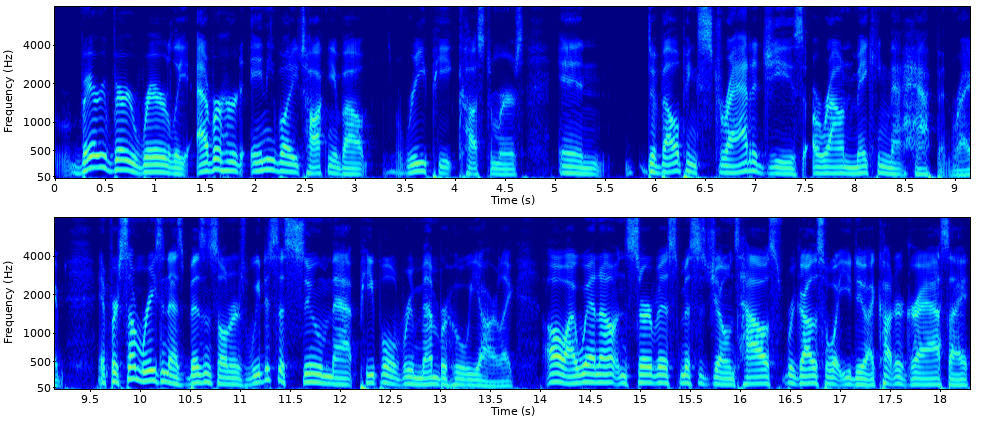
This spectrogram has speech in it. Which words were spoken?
very, very rarely ever heard anybody talking about repeat customers in developing strategies around making that happen, right? And for some reason, as business owners, we just assume that people remember who we are. Like, oh, I went out and serviced Mrs. Jones' house, regardless of what you do. I cut her grass, I,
